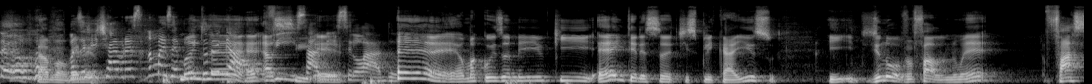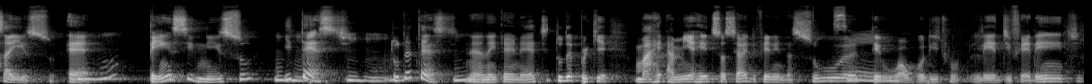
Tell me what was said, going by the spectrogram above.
não. Tá bom, mas a beleza. gente abre essa. Não, mas é Mas muito é, legal é ouvir, assim, sabe, é. esse lado. É, é uma coisa meio que é interessante explicar isso. E, e, de novo, eu falo, não é faça isso, é Uhum. pense nisso e teste. Tudo é teste, Uhum. né? Na internet, tudo é porque uma a minha rede social é diferente da sua, tem- o algoritmo lê diferente.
